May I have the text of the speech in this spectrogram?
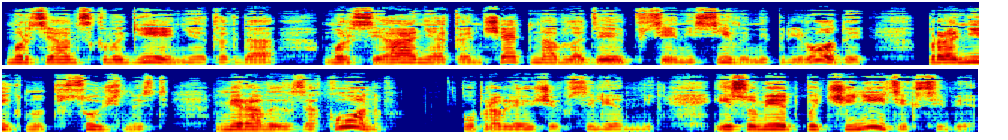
марсианского гения, когда марсиане окончательно овладеют всеми силами природы, проникнут в сущность мировых законов, управляющих Вселенной, и сумеют подчинить их себе.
